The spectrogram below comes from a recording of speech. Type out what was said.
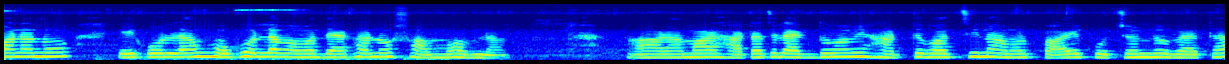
বানানো, এ করলাম, ও করলাম, আমার দেখানো সম্ভব না। আর আমার হাঁটা চলা একদম আমি হাঁটতে পারছি না, আমার পায়ে প্রচণ্ড ব্যথা।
